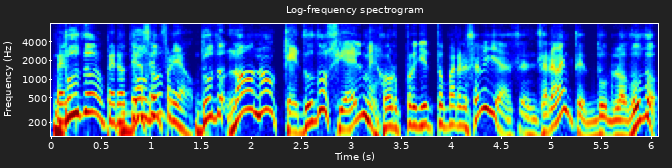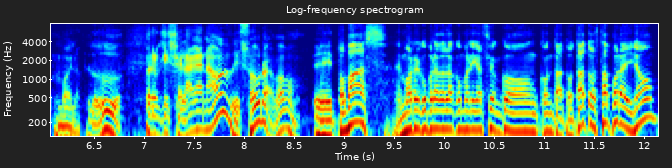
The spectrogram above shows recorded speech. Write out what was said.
dudo, pero te has dudo- enfriado. Dudo, no, no, que dudo si es el mejor proyecto para el Sevilla, sinceramente, du- lo dudo. Bueno, lo dudo, pero que se la ha ganado de sobra, vamos. Eh, Tomás, hemos recuperado la comunicación con, con Tato. Tato, ¿estás por ahí, no?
